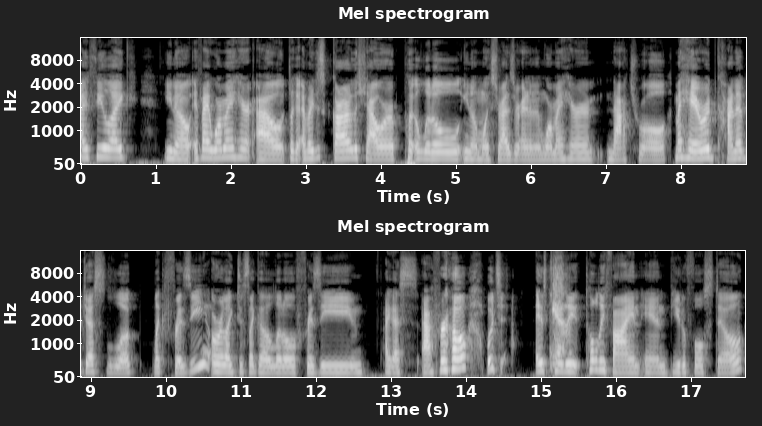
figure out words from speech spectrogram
I feel like you know, if I wore my hair out, like if I just got out of the shower, put a little, you know, moisturizer in, and then wore my hair natural, my hair would kind of just look like frizzy or like just like a little frizzy, I guess, afro, which is totally yeah. totally fine and beautiful still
